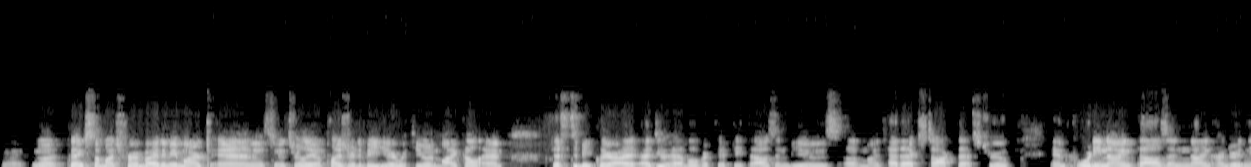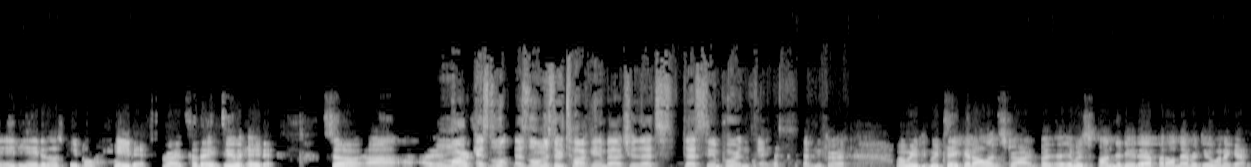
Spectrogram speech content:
Right. Well, thanks so much for inviting me, Mark. And it's, it's really a pleasure to be here with you and Michael. And just to be clear, I, I do have over 50,000 views of my TEDx talk. That's true. And 49,988 of those people hate it, right? So they do hate it. So, uh, I, Mark, as, lo- as long as they're talking about you, that's that's the important thing. right well, we we take it all in stride. But it was fun to do that, but I'll never do one again.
